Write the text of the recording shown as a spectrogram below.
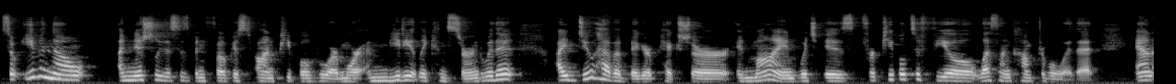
So even though initially this has been focused on people who are more immediately concerned with it. I do have a bigger picture in mind, which is for people to feel less uncomfortable with it. And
